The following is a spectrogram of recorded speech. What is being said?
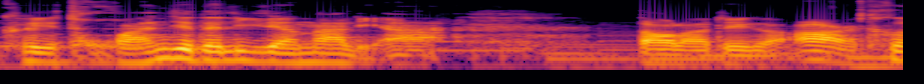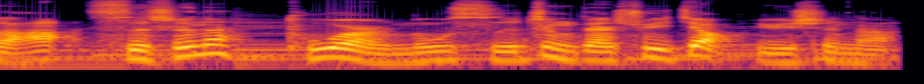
可以团结的力量那里啊，到了这个阿尔特阿。此时呢，图尔努斯正在睡觉，于是呢，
